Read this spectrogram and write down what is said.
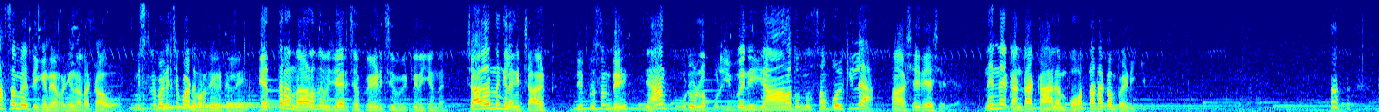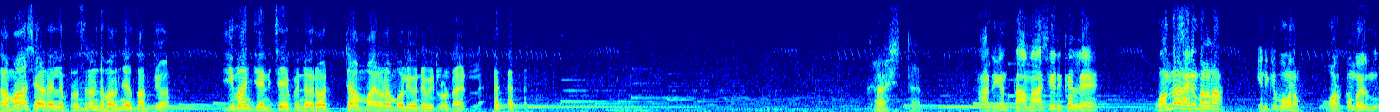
അസമയത്തേക്കിനെ ഇങ്ങനെ ഇറങ്ങി നടക്കാവോ? മിസ്റ്റർ വെളിച്ചപ്പാട് പറഞ്ഞു കേട്ടില്ലേ? എത്ര നാളെന്ന് വിചാരിച്ച പേടിച്ച് വീട്ടിലിരിക്കുന്നത് ചാകുന്നെങ്കിൽ അങ്ങ് ചാകട്ട്. ഈ പ്രസിഡന്റ് ഞാൻ കൂടെ ഉള്ളപ്പോൾ ഇവന് യാതൊന്നും സംഭവിക്കില്ല. ആ ശരിയാ ശരിയാ. നിന്നെ കണ്ട കാലം പോത്തടക്കം പേടിക്കും. തമാശയാണെങ്കിലും പ്രസിഡന്റ് പറഞ്ഞ സത്യമാ ഇവൻ ജനിച്ചേ പിന്നെ ഒരൊറ്റ മരണം പോലും ഇവന്റെ വീട്ടിലുണ്ടായിട്ടില്ല. കഷ്ടം. അധികം തമാശ എടുക്കല്ലേ? വന്ന കാര്യം പറടാ. എനിക്ക് പോണം. ഉറക്കം വരുന്നു.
